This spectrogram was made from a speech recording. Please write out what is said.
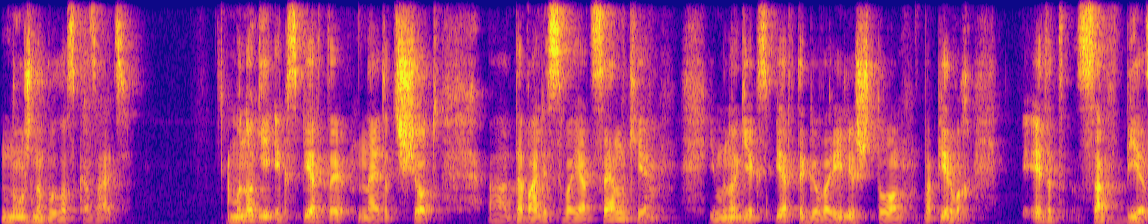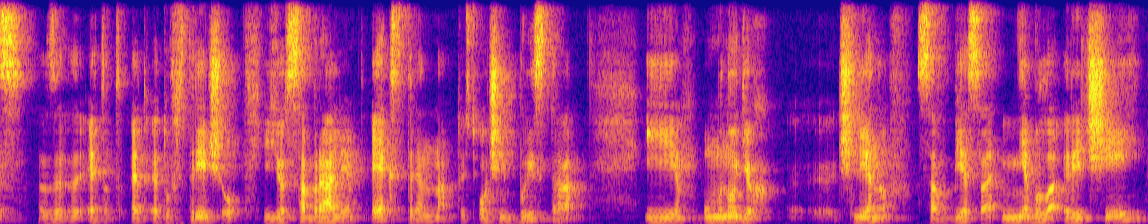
нужно было сказать. Многие эксперты на этот счет а, давали свои оценки, и многие эксперты говорили, что, во-первых, этот совбез, этот, эту, эту встречу, ее собрали экстренно, то есть очень быстро, и у многих членов Совбеса не было речей,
